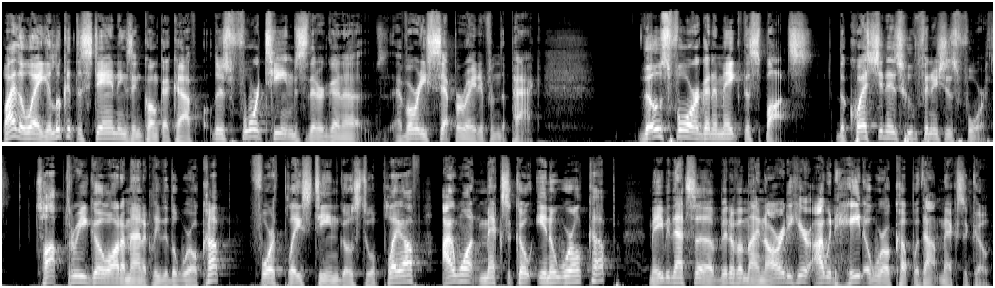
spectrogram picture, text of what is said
By the way, you look at the standings in CONCACAF, there's four teams that are going to have already separated from the pack. Those four are going to make the spots. The question is who finishes fourth? Top three go automatically to the World Cup. Fourth place team goes to a playoff. I want Mexico in a World Cup. Maybe that's a bit of a minority here. I would hate a World Cup without Mexico.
